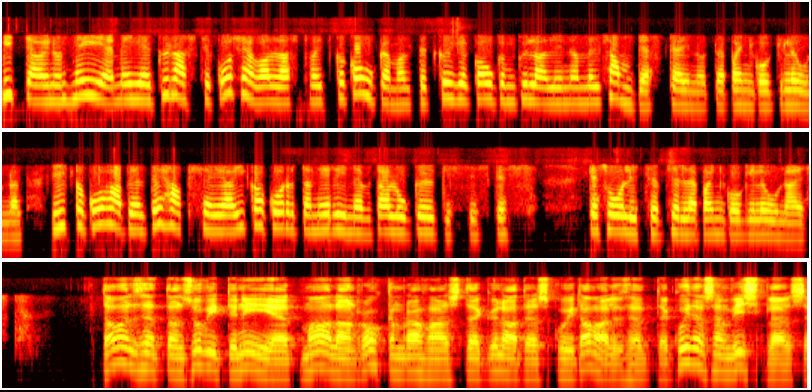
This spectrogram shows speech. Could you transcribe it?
mitte ainult meie, meie külast ja Kose vallast, vaid ka kaugemalt, et kõige kaugem külaline on meil Sambiast käinud pannkoogilõunal. ikka kohapeal tehakse ja iga kord on erinev talu köögis siis, kes, kes hoolitseb selle pannkoogilõuna eest tavaliselt on suviti nii, et maal on rohkem rahvast külades kui tavaliselt. kuidas on Visklas,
